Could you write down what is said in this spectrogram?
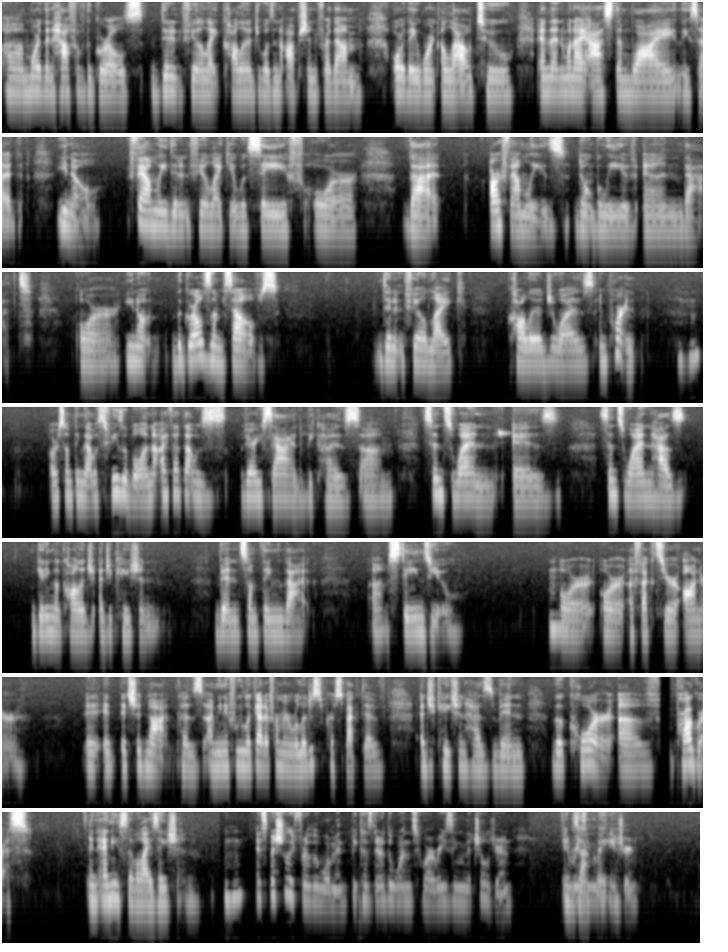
uh, more than half of the girls didn't feel like college was an option for them or they weren't allowed to. And then when I asked them why, they said, you know, family didn't feel like it was safe or that our families don't believe in that. Or, you know, the girls themselves didn't feel like college was important or something that was feasible. And I thought that was very sad because um, since when is since when has getting a college education been something that um, stains you or or affects your honor? It, it, it should not because i mean if we look at it from a religious perspective education has been the core of progress in any civilization hmm Especially for the woman, because they're the ones who are raising the children, and raising the future.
